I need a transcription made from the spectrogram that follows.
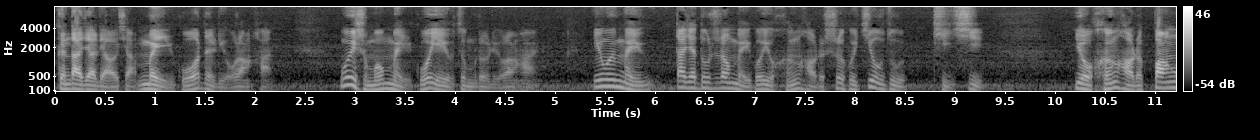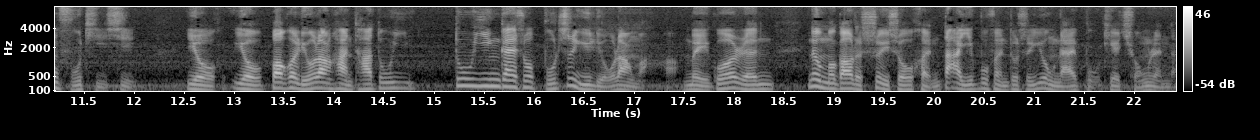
跟大家聊一下美国的流浪汉。为什么美国也有这么多流浪汉？因为美大家都知道，美国有很好的社会救助体系，有很好的帮扶体系，有有包括流浪汉，他都应都应该说不至于流浪嘛啊！美国人那么高的税收，很大一部分都是用来补贴穷人的。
